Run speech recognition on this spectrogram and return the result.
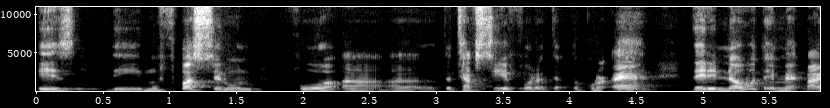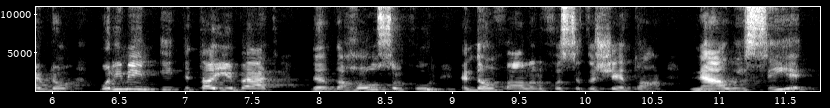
is the mufassirun for uh, uh, the tafsir for the, the, Quran. They didn't know what they meant by don't. What do you mean eat the tayyibat, the, the wholesome food, and don't follow the footsteps of the shaitan? Now we see it.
